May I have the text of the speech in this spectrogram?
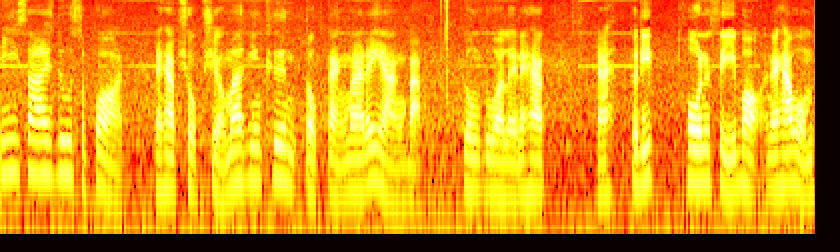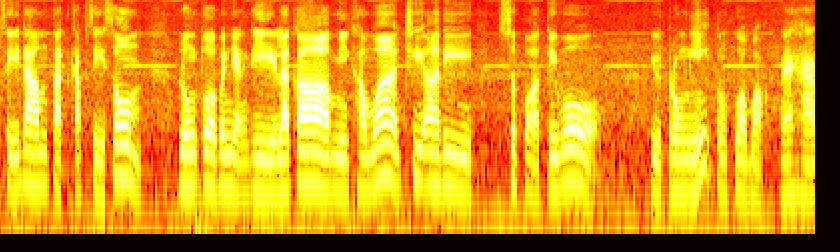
ดีไซน์ดูสปอร์ตนะครับฉบเฉี่ยวมากยิ่งขึ้น ตกแต่งมาได้อย่างแบบลงตัวเลยนะครับนะตัวนี้ ทนสีเบาะนะครับผมสีดำตัดกับสีส้ม ลงตัวเป็นอย่างดี แล้วก็มีคำว่า TRD Sportivo อยู่ตรงนี้ตรงตัวเบาะนะครับ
